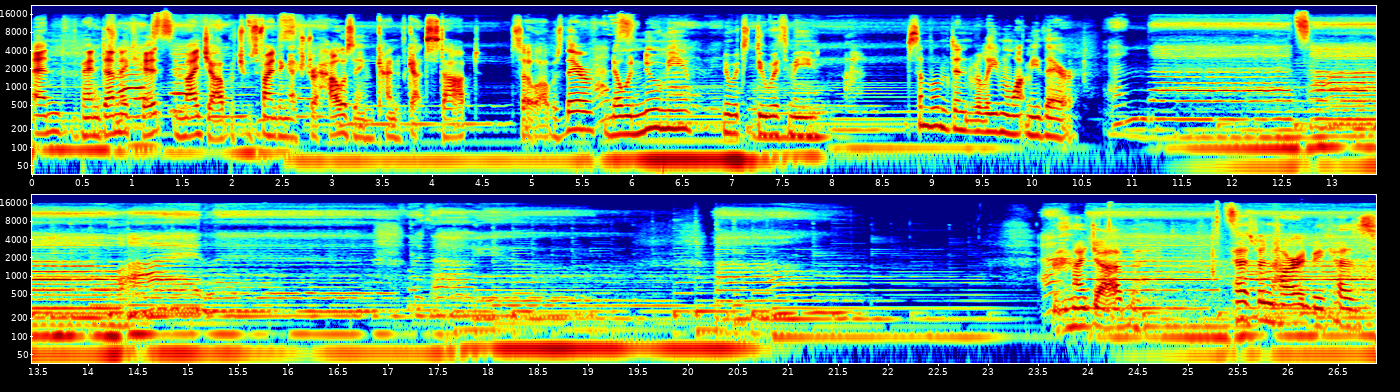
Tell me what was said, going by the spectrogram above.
And the pandemic hit, and my job, which was finding extra housing, kind of got stopped. So I was there, no one knew me, knew what to do with me. Some of them didn't really even want me there. My job has been hard because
